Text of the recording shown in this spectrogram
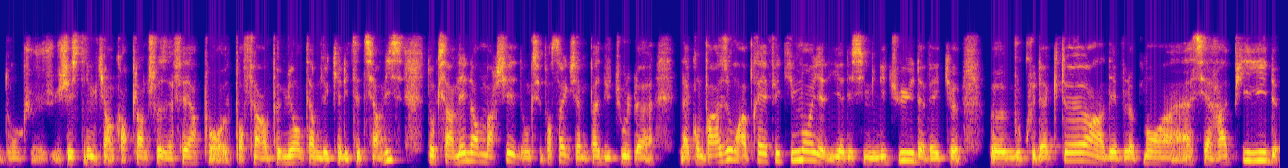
donc j'estime qu'il y a encore plein de choses à faire pour pour faire un peu mieux en termes de qualité de service. Donc c'est un énorme marché. Donc c'est pour ça que j'aime pas du tout la, la comparaison. Après effectivement il y a, y a des similitudes avec euh, beaucoup d'acteurs, un développement assez rapide,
